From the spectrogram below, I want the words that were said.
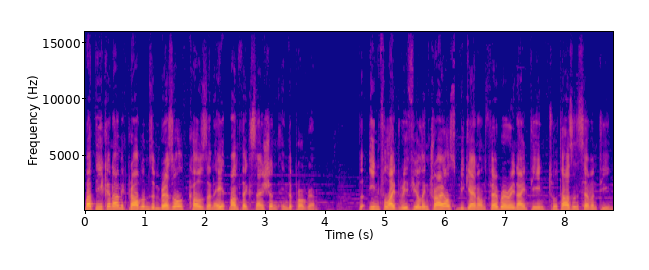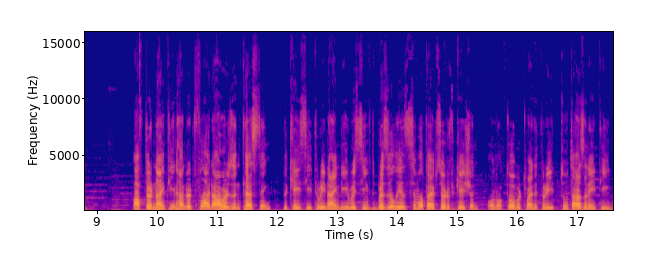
but the economic problems in Brazil caused an 8-month extension in the program. The in-flight refueling trials began on February 19, 2017. After 1900 flight hours in testing, the KC-390 received Brazilian civil type certification on October 23, 2018.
